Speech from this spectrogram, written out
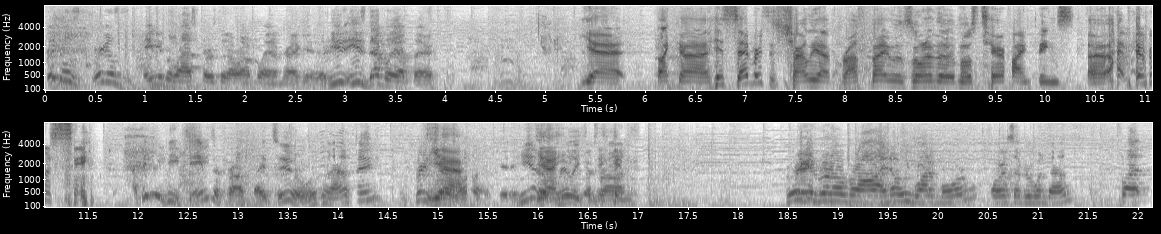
Rickles is maybe the last person I want to play in a bracket. He, he's definitely up there. Yeah, like uh, his set versus Charlie at Frostbite was one of the most terrifying things uh, I've ever seen. I think he beat James at Frostbite too. Wasn't that a thing? I'm pretty Yeah. sure it. He had Yeah, a really good did. run. Really Very good run overall. I know he wanted more. Of course, everyone does. But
